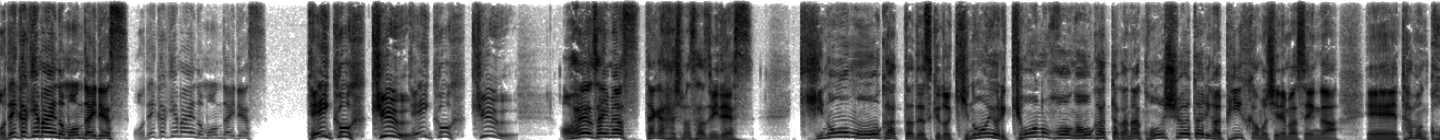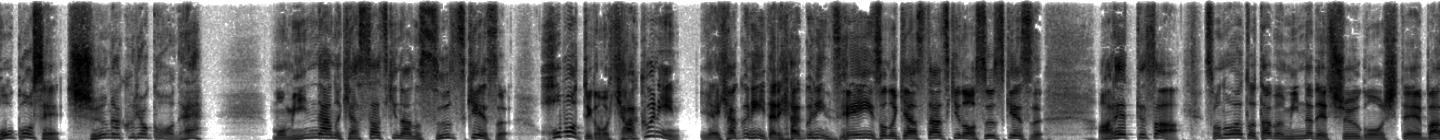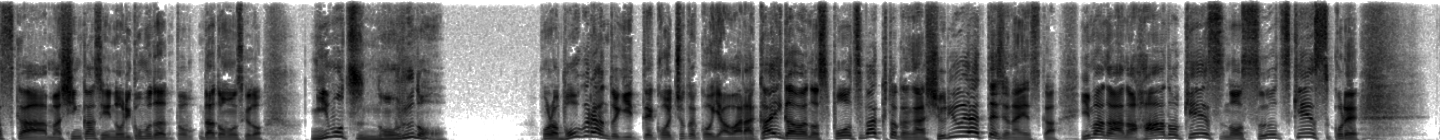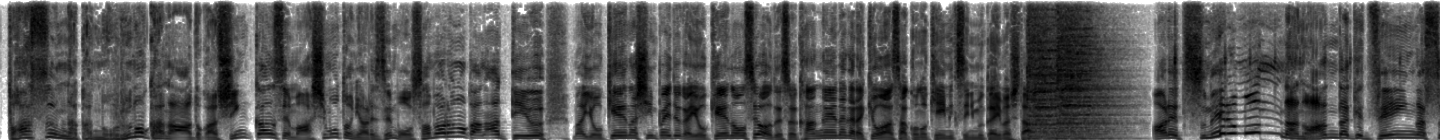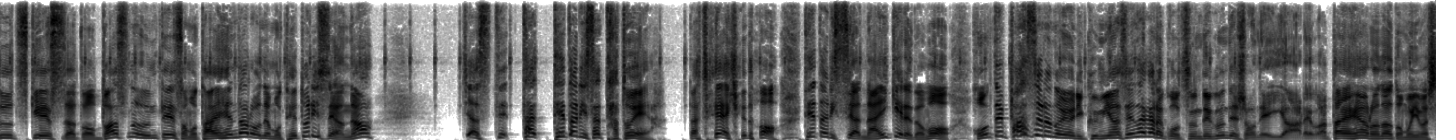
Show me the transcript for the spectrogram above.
お出かけ前の問題です。お出かけ前の問題です。テイクオフ9テイクオフ9おはようございます。高橋正澄です。昨日も多かったですけど昨日より今日の方が多かったかな。今週あたりがピークかもしれませんが、えー、多分高校生修学旅行ねもうみんなあのキャスター付きのあのスーツケース。ほぼっていうかもう100人いや100人いたら100人全員そのキャスター付きのスーツケース。あれってさその後多分みんなで集合してバスか、まあ、新幹線に乗り込むだとだと思うんですけど荷物乗るの？ほら僕らの時ってこうちょっとこう柔らかい側のスポーツバッグとかが主流やったじゃないですか。今のあのハードケースのスーツケースこれバスの中乗るのかなとか新幹線も足元にあれ全部収まるのかなっていう、まあ、余計な心配というか余計なお世話をです考えながら今日朝この K ミックスに向かいました。あれ詰めるもんなの？あんだけ全員がスーツケースだと。バスの運転手さんも大変だろうね。もうテトリスやんな。じゃあテテトリスは例えや。例えやけど テトリスはないけれども本当にパズルのように組み合わせながらこう積んでいくんでしょうね。いやあれは大変やろうなと思いました。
